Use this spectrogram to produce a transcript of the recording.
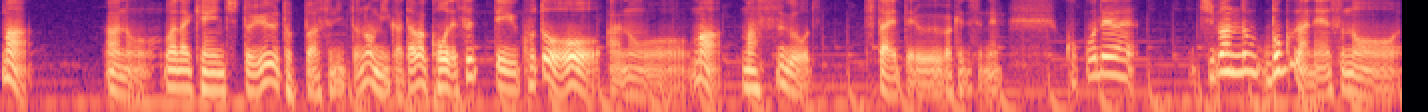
まああの和田健一というトップアスリートの見方はこうですっていうことをあのまあっすぐを伝えてるわけですよね。ここで一番の僕がね、その、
